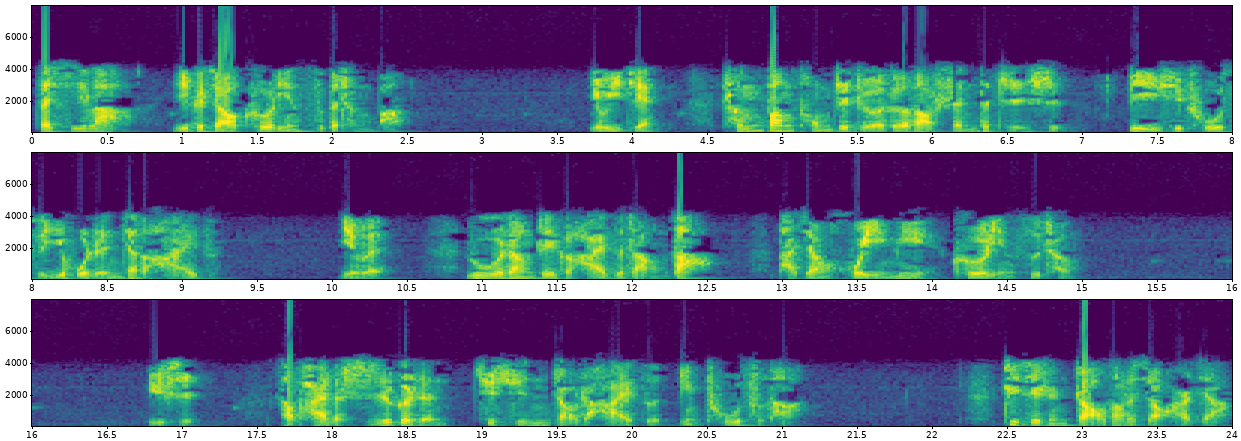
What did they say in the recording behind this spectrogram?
在希腊一个叫科林斯的城邦，有一天，城邦统治者得到神的指示，必须处死一户人家的孩子，因为若让这个孩子长大，他将毁灭科林斯城。于是。他派了十个人去寻找这孩子，并处死他。这些人找到了小孩家，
